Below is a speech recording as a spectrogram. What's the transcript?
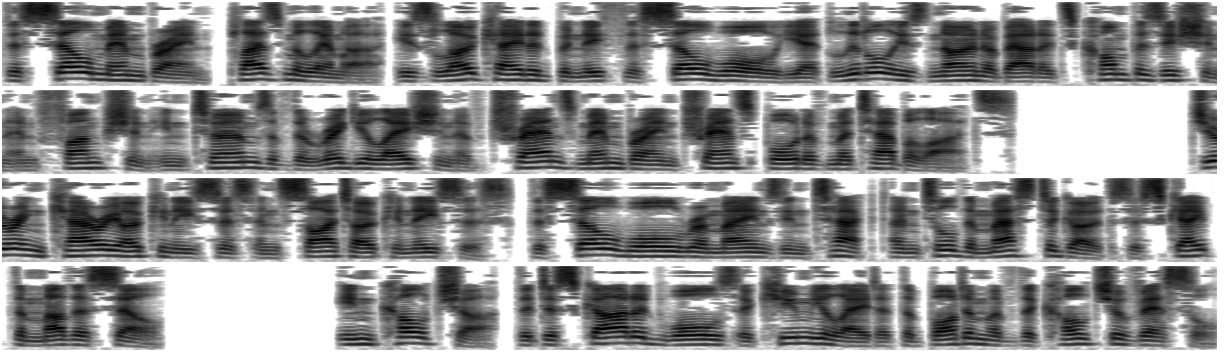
The cell membrane plasmalemma is located beneath the cell wall yet little is known about its composition and function in terms of the regulation of transmembrane transport of metabolites. During karyokinesis and cytokinesis, the cell wall remains intact until the mastigotes escape the mother cell. In culture, the discarded walls accumulate at the bottom of the culture vessel.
